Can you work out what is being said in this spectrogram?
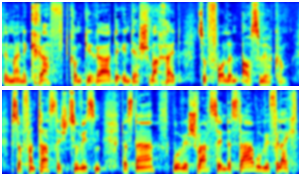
denn meine Kraft kommt gerade in der Schwachheit zur vollen Auswirkung. Ist doch fantastisch zu wissen, dass da, wo wir schwach sind, dass da, wo wir vielleicht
